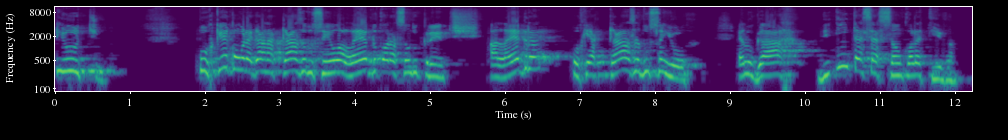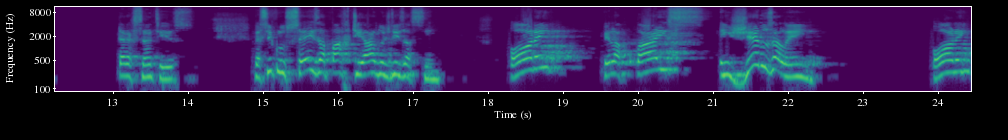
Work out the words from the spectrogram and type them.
e último. Por que congregar na casa do Senhor alegra o coração do crente? Alegra porque a casa do Senhor é lugar de intercessão coletiva. Interessante isso. Versículo 6, a parte A, nos diz assim: Orem pela paz em Jerusalém. Orem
